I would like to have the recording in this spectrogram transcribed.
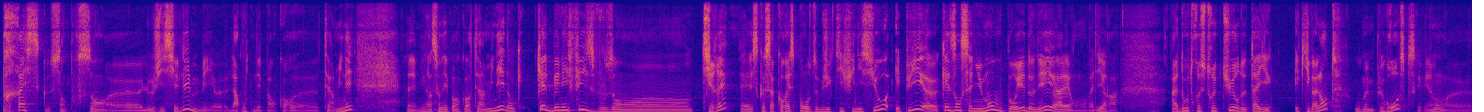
presque 100% logiciel libre, mais la route n'est pas encore terminée, la migration n'est pas encore terminée. Donc quels bénéfices vous en tirez? Est-ce que ça correspond aux objectifs initiaux? Et puis quels enseignements vous pourriez donner, allez, on va dire, à, d'autres structures de taille équivalente, ou même plus grosse, parce qu'évidemment, euh,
